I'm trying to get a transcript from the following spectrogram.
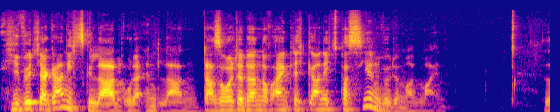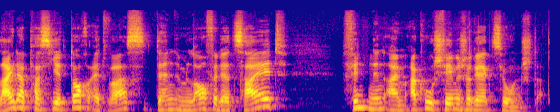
Hier wird ja gar nichts geladen oder entladen. Da sollte dann doch eigentlich gar nichts passieren, würde man meinen. Leider passiert doch etwas, denn im Laufe der Zeit finden in einem Akku chemische Reaktionen statt,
